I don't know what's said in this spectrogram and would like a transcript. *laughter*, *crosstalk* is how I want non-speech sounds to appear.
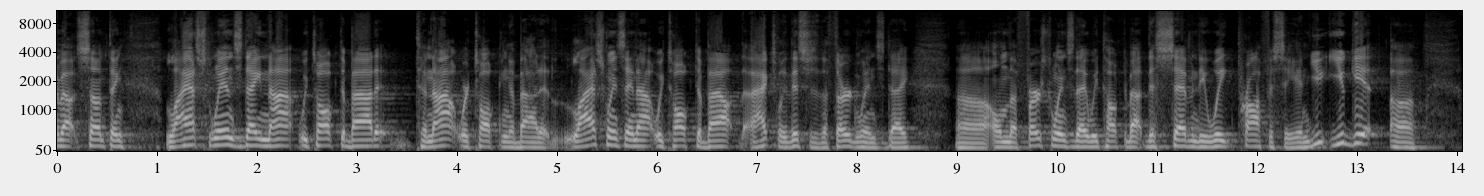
about something. Last Wednesday night, we talked about it. Tonight, we're talking about it. Last Wednesday night, we talked about, actually, this is the third Wednesday. Uh, on the first Wednesday, we talked about this 70 week prophecy. And you, you get, uh,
